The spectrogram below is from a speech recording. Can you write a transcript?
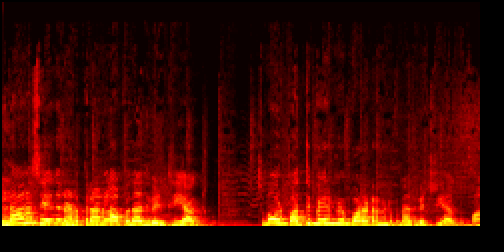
எல்லாரும் சேர்ந்து நடத்துகிறாங்களோ அப்போ தான் அது வெற்றியாகும். சும்மா ஒரு பத்து பேர் போய் போராட்டம் நடத்தினா அது வெற்றி ஆகுமா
